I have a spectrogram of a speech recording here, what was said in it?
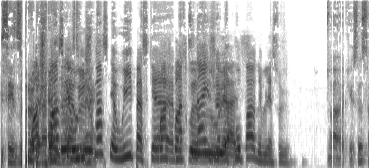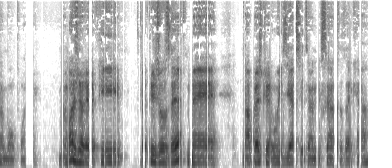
C'est dur. Moi, je pense que oui. Je pense que oui parce que Martinez, j'aurais trop peur des blessures. Ah, ok, ça c'est un bon point. moi, j'aurais pris, pris Joseph, mais n'empêche que Louis Diaz est un excellent attaquant.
